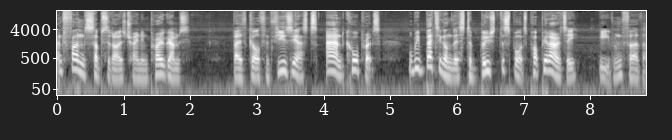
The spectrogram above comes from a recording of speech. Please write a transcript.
and fund subsidised training programs. Both golf enthusiasts and corporates will be betting on this to boost the sport's popularity even further.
